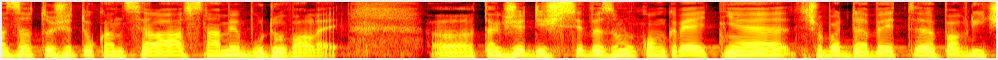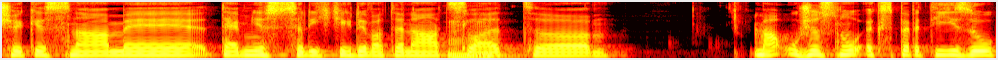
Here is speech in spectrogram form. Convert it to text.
za to, že tu kancelář s námi budovali. Takže když si vezmu konkrétně, třeba David Pavlíček je s námi téměř celých těch 19 mm. let má úžasnou expertízu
